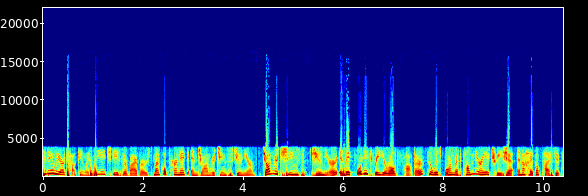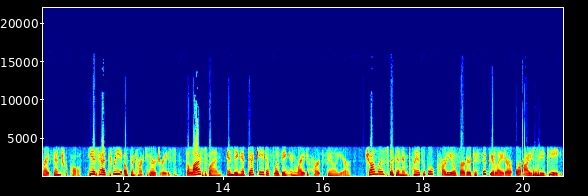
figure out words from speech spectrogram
Today we are talking with CHD survivors Michael Pernick and John Richings Jr. John Richings Jr. is a 43 year old father who was born with pulmonary atresia and a hypoplastic right ventricle. He has had three open heart surgeries, the last one ending a decade of living in right heart failure. John lives with an implantable cardioverter defibrillator, or ICD,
